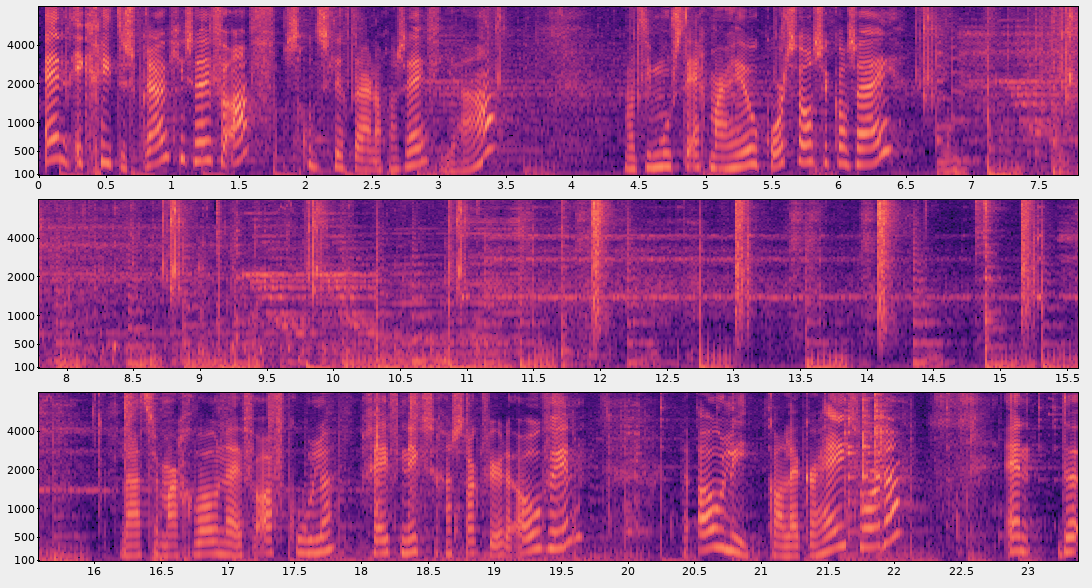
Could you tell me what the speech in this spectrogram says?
En ik giet de spruitjes even af. Als het goed is ligt daar nog een zeef. Ja. Want die moesten echt maar heel kort, zoals ik al zei. Laat ze maar gewoon even afkoelen. Geeft niks, ze gaan straks weer de oven in. De olie kan lekker heet worden. En de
